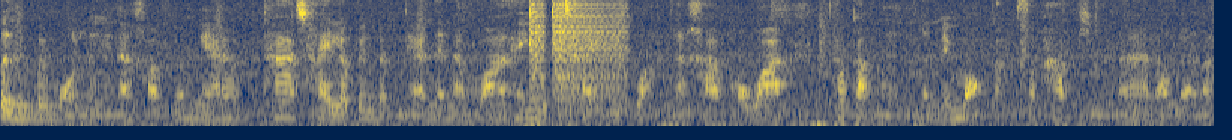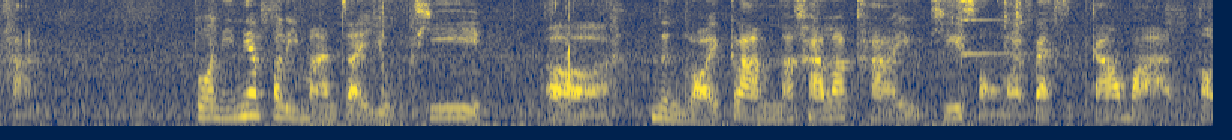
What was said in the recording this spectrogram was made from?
ตึงไปหมดเลยนะคะ พวกเนี้ยถ้าใช้แล้วเป็นแบบเนี้ยแนะนำว่าให้หยุดใช้ดีกว่านะคะ เพราะว่าเท่ากับเหมือนมันไม่เหมาะกับสภาพผิวหน้าเราแล้วนะคะ ตัวนี้เนี่ยปริมาณจะอยู่ที่ 100 กรัมนะคะ ราคาอยู่ที่ 289 บาทต่อ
